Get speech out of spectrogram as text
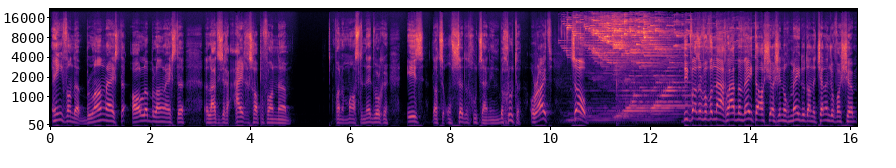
Een van de belangrijkste, allerbelangrijkste, uh, laten we zeggen, eigenschappen van, uh, van een master networker. Is dat ze ontzettend goed zijn in begroeten. Alright? Zo. Dit was er voor vandaag. Laat me weten als je, als je nog meedoet aan de challenge. Of als je,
